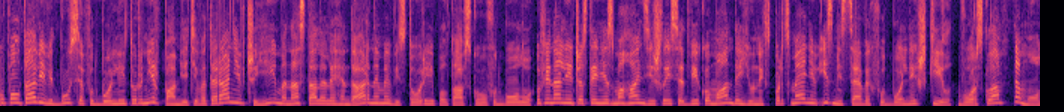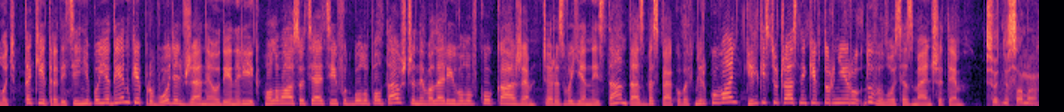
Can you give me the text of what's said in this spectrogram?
У Полтаві відбувся футбольний турнір пам'яті ветеранів, чиї імена стали легендарними в історії полтавського футболу. У фінальній частині змагань зійшлися дві команди юних спортсменів із місцевих футбольних шкіл Ворскла та Молодь. Такі традиційні поєдинки проводять вже не один рік. Голова Асоціації футболу Полтавщини Валерій Головко каже, через воєнний стан та з безпекових міркувань кількість учасників турніру довелося зменшити. Сьогодні саме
